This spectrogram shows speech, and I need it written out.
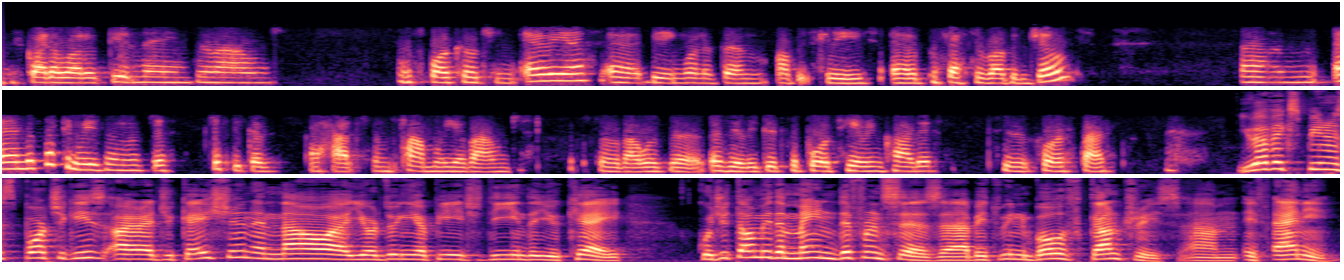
there's quite a lot of good names around the sport coaching area, uh, being one of them, obviously, uh, Professor Robyn Jones. Um, and the second reason was just, just because I had some family around so that was a, a really good support here in Cardiff to, for a start. You have experienced Portuguese higher education and now uh, you're doing your PhD in the UK. Could you tell me the main differences uh, between both countries, um, if any?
